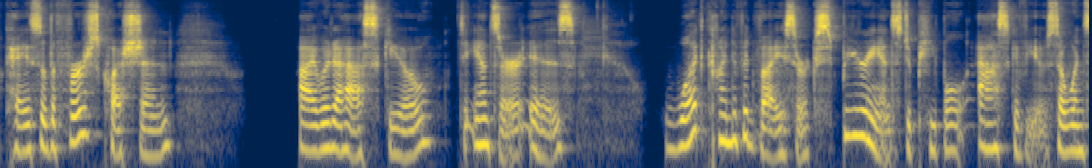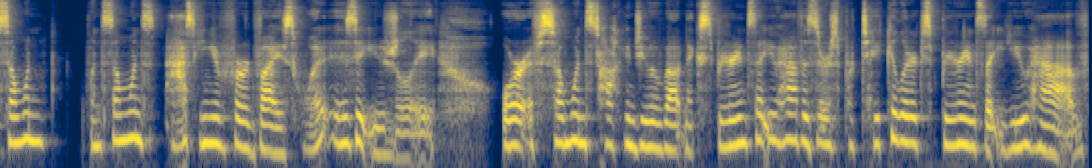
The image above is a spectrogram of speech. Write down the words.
Okay, so the first question I would ask you to answer is what kind of advice or experience do people ask of you? So when someone when someone's asking you for advice, what is it usually? Or if someone's talking to you about an experience that you have, is there a particular experience that you have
